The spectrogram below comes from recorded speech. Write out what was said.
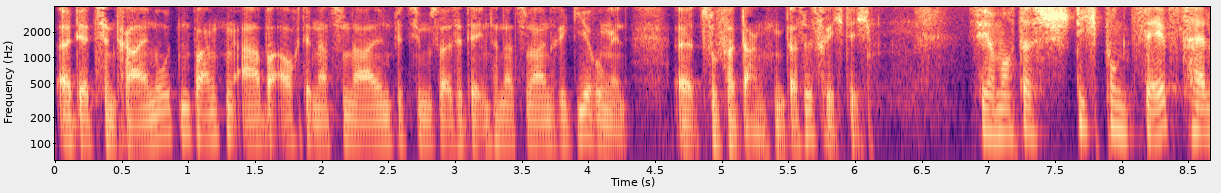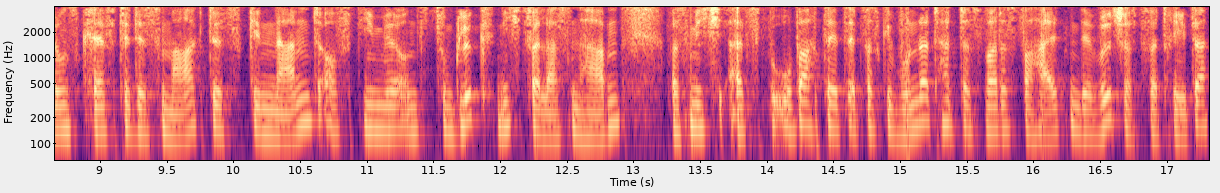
äh, der Zentralnotenbanken, aber auch der nationalen beziehungsweise der internationalen Regierungen äh, zu verdanken. Das ist richtig. Sie haben auch das Stichpunkt Selbstheilungskräfte des Marktes genannt, auf die wir uns zum Glück nicht verlassen haben. Was mich als Beobachter jetzt etwas gewundert hat, das war das Verhalten der Wirtschaftsvertreter.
